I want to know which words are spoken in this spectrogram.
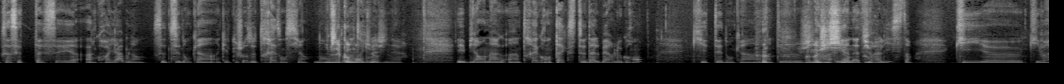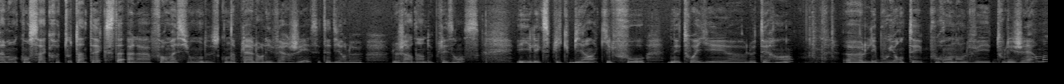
ça, c'est assez incroyable. C'est donc quelque chose de très ancien dans, notre imaginaire. Eh bien, on a un, très grand texte d'Albert le Grand, qui était donc un, théologien et un naturaliste, qui, euh, qui vraiment consacre tout un texte à la formation de ce qu'on appelait alors les vergers, c'est-à-dire le, jardin de plaisance. Et il explique bien qu'il faut nettoyer euh, le terrain, euh, l'ébouillanter pour en enlever tous les germes,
